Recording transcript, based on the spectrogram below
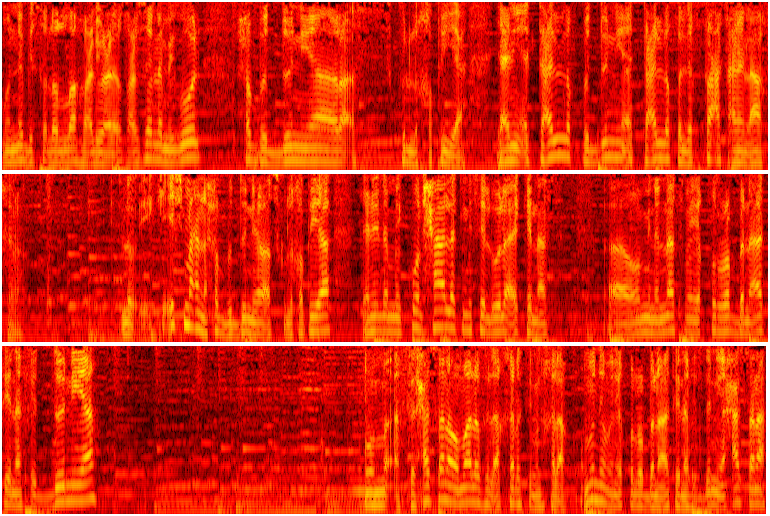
والنبي صلى الله عليه وعلى آله وسلم يقول حب الدنيا رأس كل خطيئة، يعني التعلق بالدنيا التعلق اللي يقطعك عن الآخرة. لو إيش معنى حب الدنيا رأس كل خطيئة؟ يعني لما يكون حالك مثل أولئك الناس آه، ومن الناس من يقول ربنا آتنا في الدنيا في الحسنة وما له في الآخرة من خلاق ومنهم من يقول ربنا آتنا في الدنيا حسنة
